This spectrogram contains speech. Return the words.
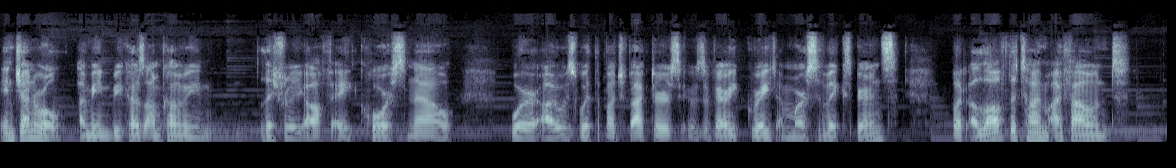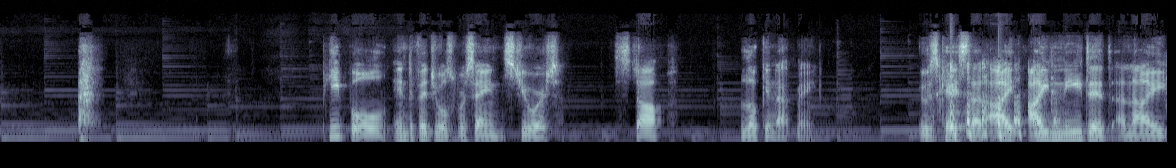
in general. I mean, because I'm coming literally off a course now where I was with a bunch of actors. It was a very great immersive experience, but a lot of the time I found people, individuals were saying, Stuart, stop looking at me. It was a case that I, I needed and I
